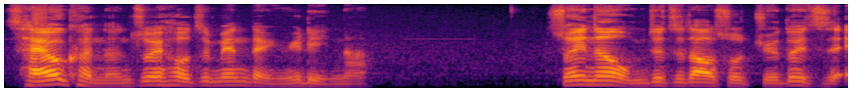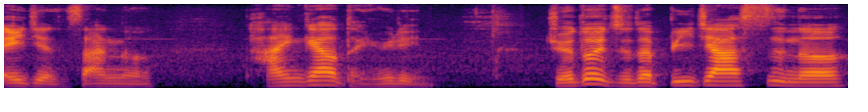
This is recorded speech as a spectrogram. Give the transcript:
才有可能最后这边等于零呢。所以呢，我们就知道说绝对值 a 减三呢，它应该要等于零，绝对值的 b 加四呢？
